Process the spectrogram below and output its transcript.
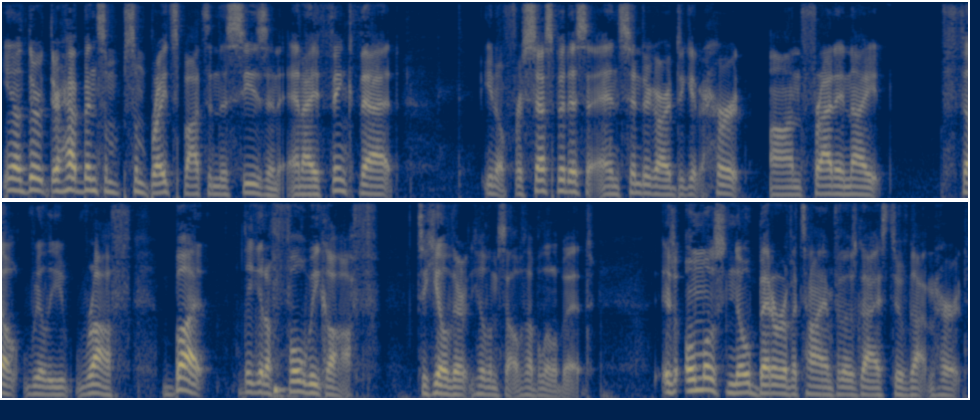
You know, there there have been some some bright spots in this season, and I think that you know, for Cespedes and Syndergaard to get hurt on Friday night felt really rough, but they get a full week off to heal their heal themselves up a little bit. There's almost no better of a time for those guys to have gotten hurt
